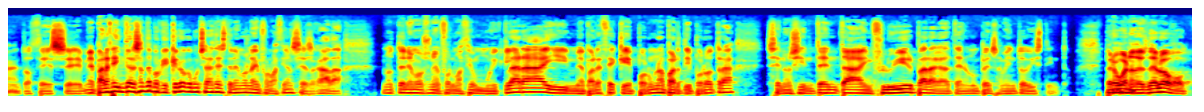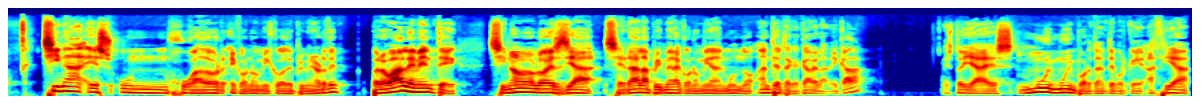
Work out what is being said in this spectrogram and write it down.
¿eh? Entonces, eh, me parece interesante porque creo que muchas veces tenemos la información sesgada, no tenemos una información muy clara y me parece que por una parte y por otra se nos intenta influir para tener un pensamiento distinto. Pero bueno, desde luego, China es un jugador económico de primer orden, probablemente, si no lo es ya, será la primera economía del mundo antes de que acabe la década. Esto ya es muy, muy importante porque hacía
